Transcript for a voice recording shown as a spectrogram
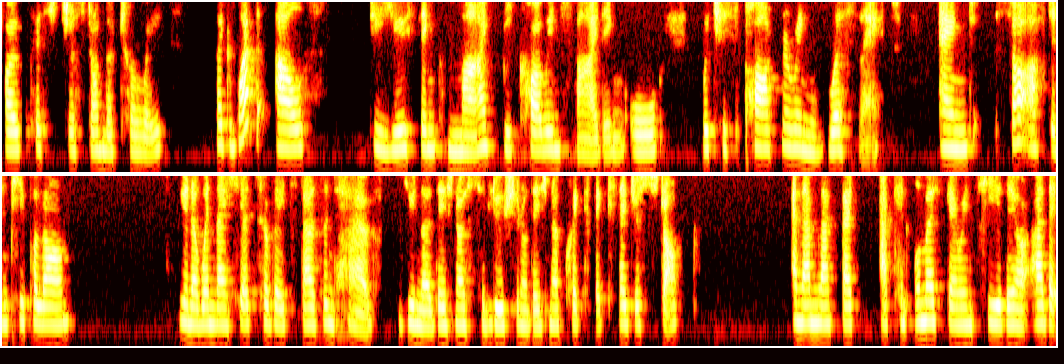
focus just on the Tourette's, but what else do you think might be coinciding or which is partnering with that? And so often people are, you know, when they hear Tourette's doesn't have, you know, there's no solution or there's no quick fix, they just stop. And I'm like, but I can almost guarantee there are other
